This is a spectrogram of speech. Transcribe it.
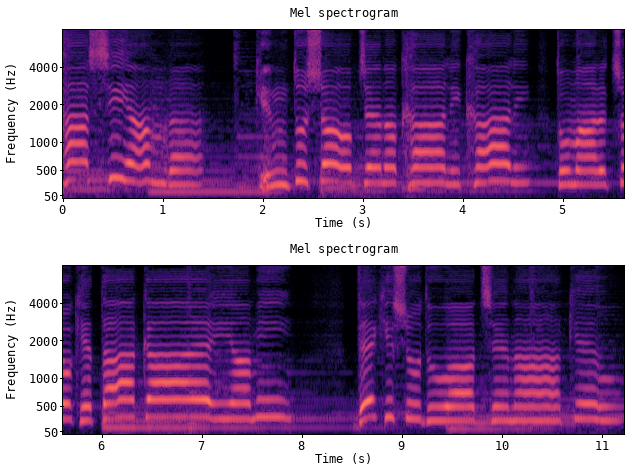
হাসি আমরা। কিন্তু সব যেন খালি খালি তোমার চোখে তাকাই আমি। দেখি শুধু অচেনা কেউ।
